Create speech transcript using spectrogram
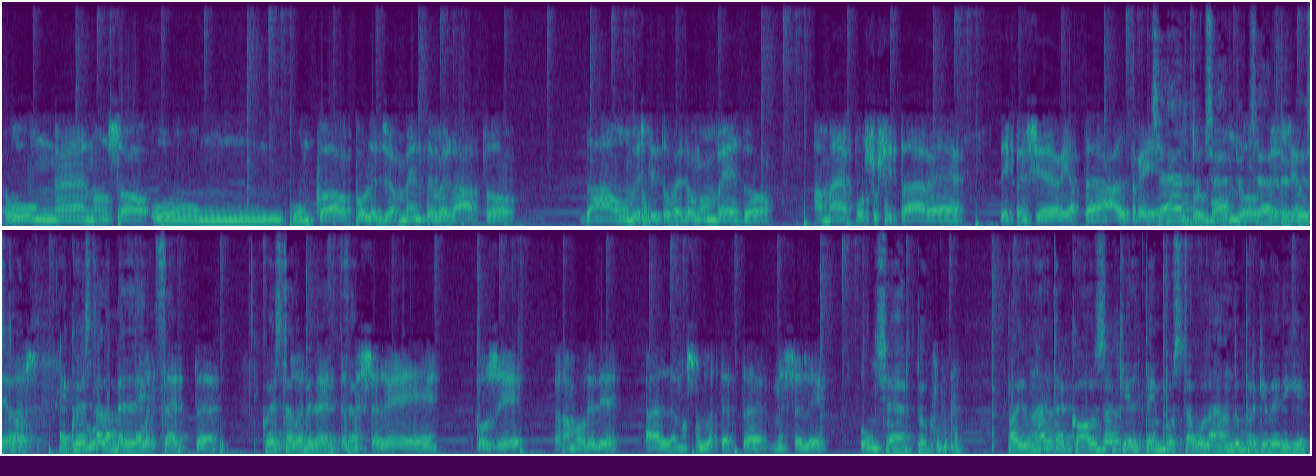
un eh, non so un, un, corpo leggermente velato da un vestito vedo o non vedo a me può suscitare dei pensieri, a te altri. Certo, certo, certo. E, questo, e questa è la bellezza. Due tette, questa è la bellezza. messe lì così, per amor di Dio, belle, ma sono due tette messe lì. Punto. Certo. Poi un'altra cosa che il tempo sta volando, perché vedi che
